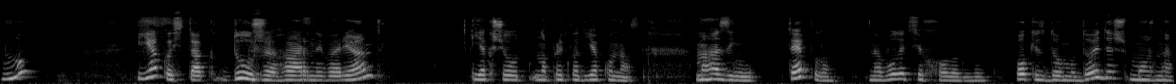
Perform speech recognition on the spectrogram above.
Ну, якось так дуже гарний варіант. Якщо, наприклад, як у нас в магазині тепло, на вулиці холодно. Поки з дому дойдеш, можна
